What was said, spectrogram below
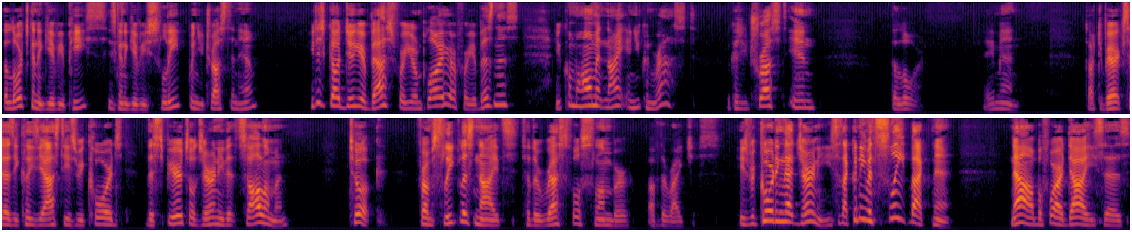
The Lord's going to give you peace. He's going to give you sleep when you trust in Him. You just go do your best for your employer or for your business. You come home at night and you can rest because you trust in the Lord. Amen. Dr. Barrick says Ecclesiastes records the spiritual journey that Solomon took from sleepless nights to the restful slumber of the righteous. He's recording that journey. He says, I couldn't even sleep back then. Now, before I die, he says,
